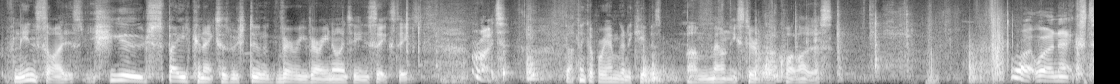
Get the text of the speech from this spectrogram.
but from the inside it's huge spade connectors which do look very, very 1960s. Right, I think I probably am going to keep this um, mounting steering wheel, I quite like this. Right, where next?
